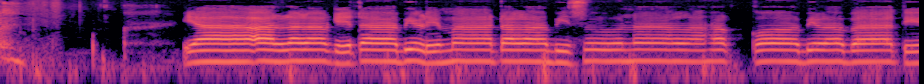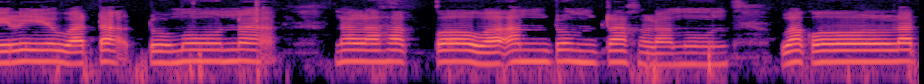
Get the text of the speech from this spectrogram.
Ya ahlal kitab lima talabisuna al-haqqa bil batili wa ta'tumuna nal haqqa wa antum takhlamun wa qalat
